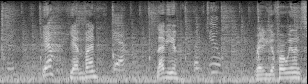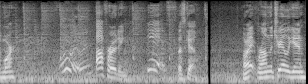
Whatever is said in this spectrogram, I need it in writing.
Good. Yeah, you having fun? Yeah. Love you. Love too. Ready to go four wheeling some more? Ooh, Off-roading. yes. Let's go. All right, we're on the trail again.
